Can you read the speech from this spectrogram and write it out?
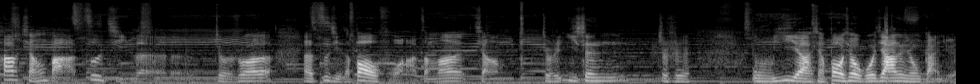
他想把自己的，就是说，呃，自己的抱负啊，怎么想，就是一身就是武艺啊，想报效国家那种感觉，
